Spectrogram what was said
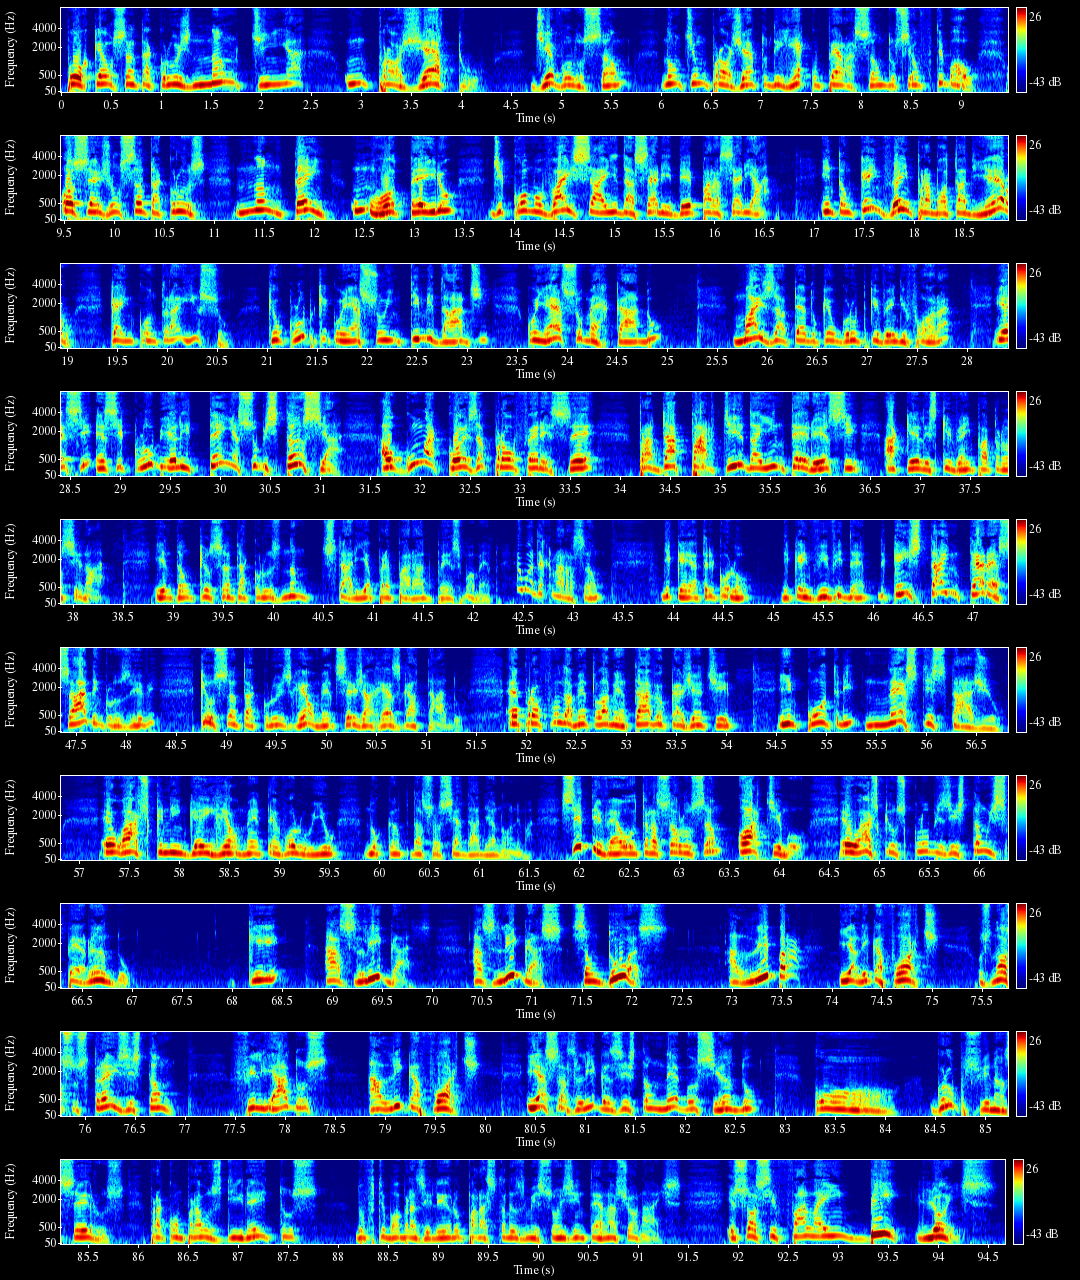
porque o Santa Cruz não tinha um projeto de evolução não tinha um projeto de recuperação do seu futebol. Ou seja, o Santa Cruz não tem um roteiro de como vai sair da Série D para a Série A. Então, quem vem para botar dinheiro quer encontrar isso. Que o clube que conhece sua intimidade, conhece o mercado, mais até do que o grupo que vem de fora, e esse, esse clube ele tem a substância alguma coisa para oferecer, para dar partida e interesse àqueles que vêm patrocinar. Então, que o Santa Cruz não estaria preparado para esse momento. É uma declaração de quem é tricolor, de quem vive dentro, de quem está interessado, inclusive, que o Santa Cruz realmente seja resgatado. É profundamente lamentável que a gente encontre neste estágio. Eu acho que ninguém realmente evoluiu no campo da sociedade anônima. Se tiver outra solução, ótimo. Eu acho que os clubes estão esperando que as ligas, as ligas são duas, a Libra e a Liga Forte. Os nossos três estão filiados à Liga Forte. E essas ligas estão negociando com grupos financeiros para comprar os direitos do futebol brasileiro para as transmissões internacionais. E só se fala em bilhões.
